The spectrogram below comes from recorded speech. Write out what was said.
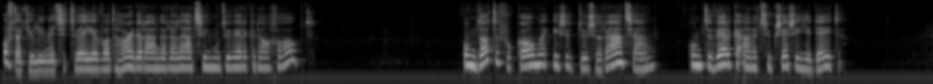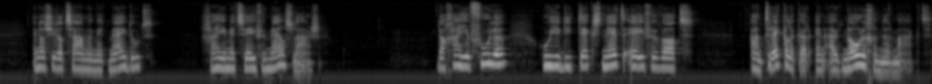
Of dat jullie met z'n tweeën wat harder aan de relatie moeten werken dan gehoopt. Om dat te voorkomen is het dus raadzaam om te werken aan het succes in je daten. En als je dat samen met mij doet, ga je met zeven mijlslaarzen. Dan ga je voelen hoe je die tekst net even wat aantrekkelijker en uitnodigender maakt.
